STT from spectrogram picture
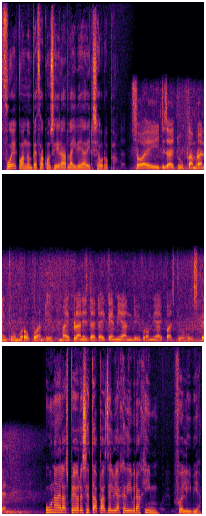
fue cuando empezó a considerar la idea de irse a Europa. Una de las peores etapas del viaje de Ibrahim fue Libia.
